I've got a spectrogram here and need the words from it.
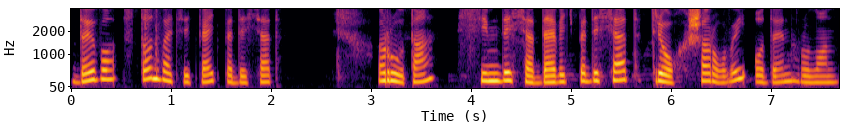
диво 125,50. Рута 79,50, трьохшаровий, один рулон.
